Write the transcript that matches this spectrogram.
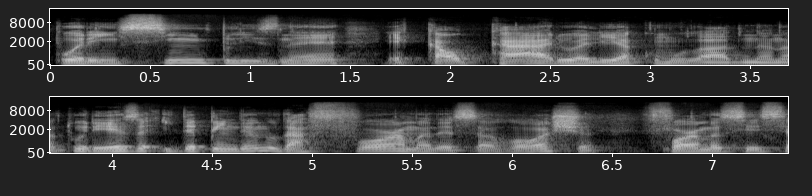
porém simples, né? É calcário ali acumulado na natureza e dependendo da forma dessa rocha, forma-se esse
